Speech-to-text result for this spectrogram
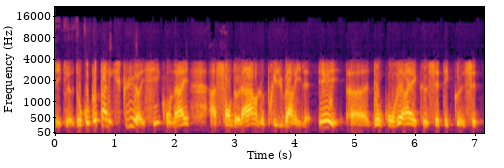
cycle. Donc on peut pas l'exclure ici qu'on aille à 100 dollars le prix du baril. Et euh, donc on verrait que cette, cette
